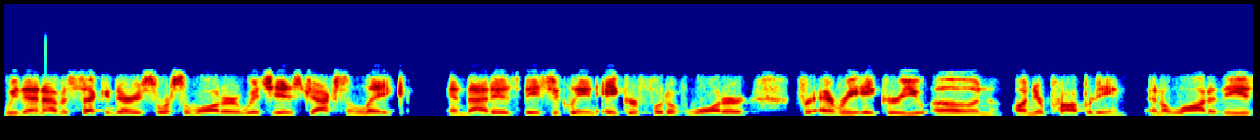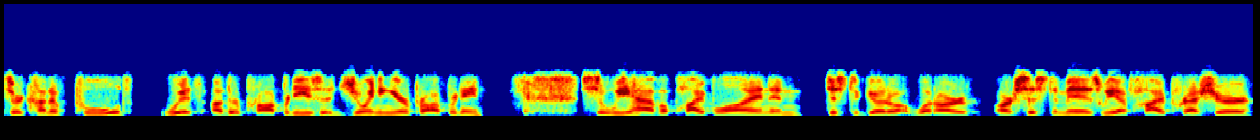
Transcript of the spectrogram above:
We then have a secondary source of water, which is Jackson Lake. And that is basically an acre foot of water for every acre you own on your property. And a lot of these are kind of pooled with other properties adjoining your property. So we have a pipeline, and just to go to what our, our system is, we have high pressure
